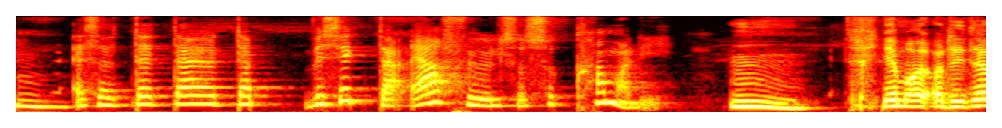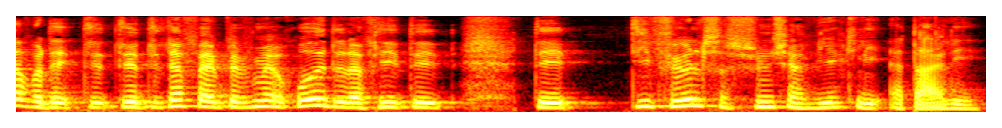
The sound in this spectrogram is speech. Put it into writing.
mm. altså, der, der, der, hvis ikke der er følelser, så kommer de. Mm. Jamen, og, og det er derfor, det, det, det, det er derfor, jeg bliver ved med at rode i det der, fordi det, det, de følelser, synes jeg virkelig er dejlige.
